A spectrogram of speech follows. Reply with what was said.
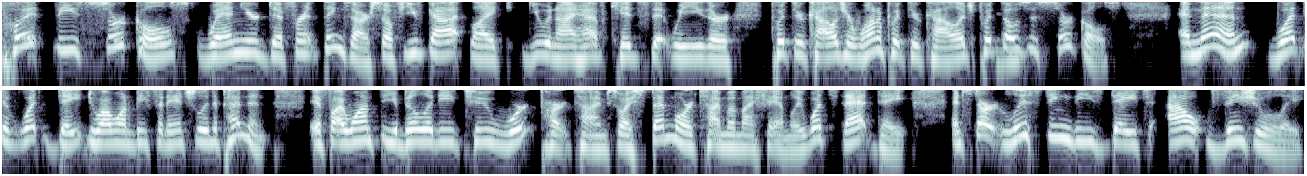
put these circles when your different things are. So if you've got like you and I have kids that we either put through college or want to put through college, put mm-hmm. those as circles. And then what what date do I want to be financially independent? If I want the ability to work part-time so I spend more time with my family, what's that date? And start listing these dates out visually.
